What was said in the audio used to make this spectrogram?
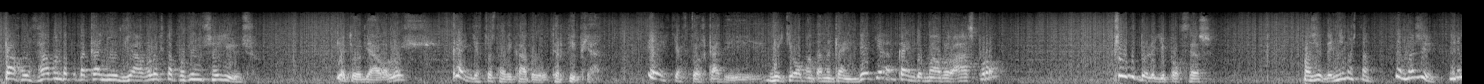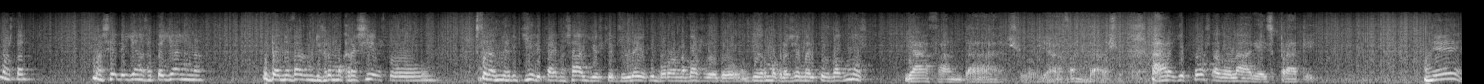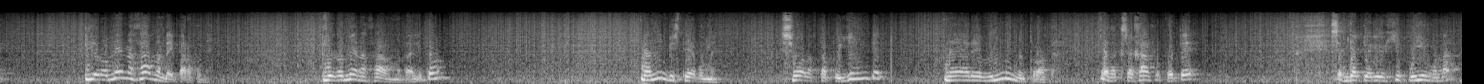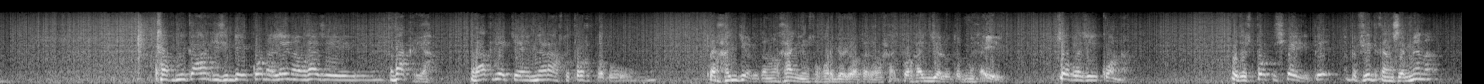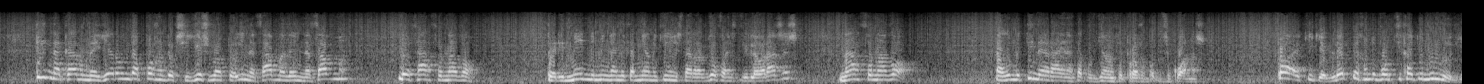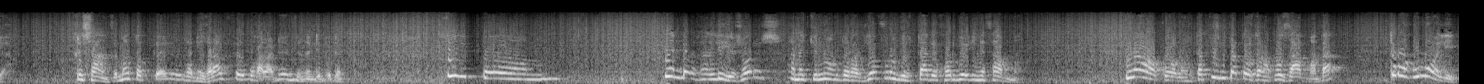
υπάρχουν θαύματα που τα κάνει ο διάβολος και τα αποδίνουν στους Αγίους. Γιατί ο διάβολος κάνει και αυτός τα δικά του τερτύπια. Έχει και αυτός κάτι δικαιώματα να κάνει τέτοια, κάνει το μαύρο άσπρο. Ποιο δεν το έλεγε προχθές. Μαζί δεν ήμασταν. Ναι, μαζί δεν ήμασταν. Μας έλεγε ένας από τα Γιάννηνα όταν ανεβάζουν τη θερμοκρασία στο, στην Αμερική πάει ένας Άγιος και τους λέει που μπορώ να βάσω το, τη θερμοκρασία μερικούς βαθμούς. Για φαντάσου, για φαντάσου. Άραγε πόσα δολάρια εισπράττει. Ναι, πληρωμένα θαύματα υπάρχουν πληρωμένα θαύματα. Λοιπόν, να μην πιστεύουμε σε όλα αυτά που γίνονται, να ερευνούμε πρώτα. Δεν θα ξεχάσω ποτέ σε μια περιοχή που ήμουνα, ξαφνικά άρχισε μια εικόνα λέει να βγάζει δάκρυα. Δάκρυα και νερά στο πρόσωπο του, του Αρχαγγέλου, τον Αρχάγγελος στο χωριό Ιώτας, του Αρχαγγέλου, τον Μιχαήλ. Και έβγαζε εικόνα. Ο δεσπότης έλειπε, απευθύνθηκαν σε μένα, τι να κάνουμε γέροντα, πώς να το εξηγήσουμε αυτό είναι θαύμα, δεν είναι θαύμα. Λέω θα έρθω να δω. Περιμένετε μην κάνετε καμιά ανακοίνωση στα ραδιόφωνα στις τηλεοράσεις, να έρθω να δω. Να δούμε τι νερά είναι αυτά που βγαίνουν στο πρόσωπο της εικόνας. Πάω εκεί και βλέπω, είχαν το πω κάτι λουλούδια. Χρυσάνθεμα, το οποίο δεν γράφει, εγώ καλά, δεν είναι τίποτε. Λοιπόν, δεν πέρασαν λίγες ώρες, ανακοινώνουν το ραδιόφωνο και το τάδε χωριό έγινε θαύμα. Να ο κόσμος, τα πεις πατώς να ακούν θαύματα, τρέχουν όλοι.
